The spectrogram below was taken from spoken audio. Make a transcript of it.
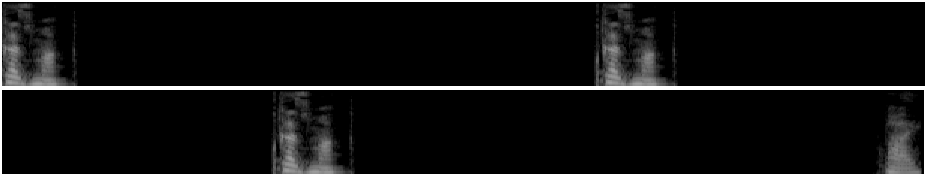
Kazmak. Kazmak. Kazmak. Pay.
